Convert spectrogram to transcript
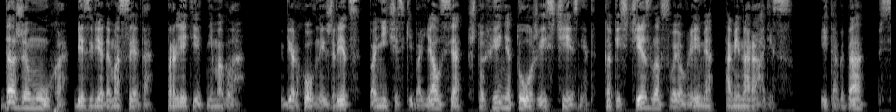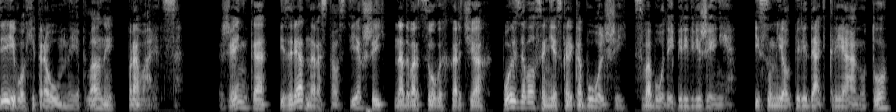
даже муха без ведома Сета пролететь не могла. Верховный жрец панически боялся, что Феня тоже исчезнет, как исчезла в свое время Аминарадис. И тогда все его хитроумные планы провалятся. Женька, изрядно растолстевший на дворцовых харчах, пользовался несколько большей свободой передвижения и сумел передать Криану то,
